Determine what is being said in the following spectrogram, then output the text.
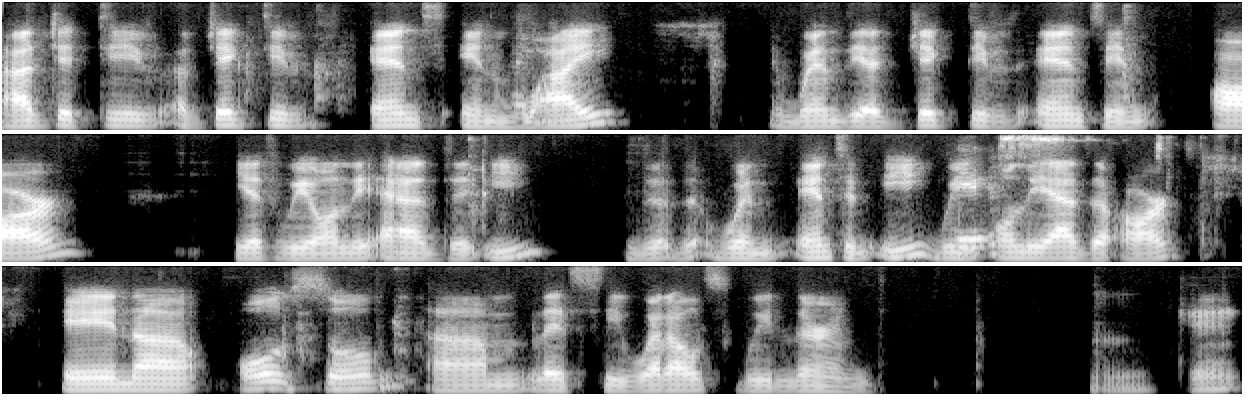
adjective, adjective ends in Y. And when the adjective ends in R, yes, we only add the E. The, the- when ends in E, we only add the R. And uh, also, um, let's see what else we learned. Okay,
